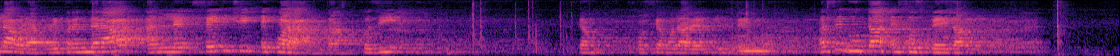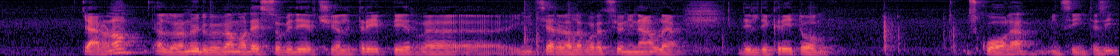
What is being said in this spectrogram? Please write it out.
l'Aula riprenderà alle 16.40, così possiamo dare il tempo. La seduta è sospesa. Chiaro, no? Allora, noi dovevamo adesso vederci alle 3 per eh, iniziare la lavorazione in aula del decreto scuola, in sintesi,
